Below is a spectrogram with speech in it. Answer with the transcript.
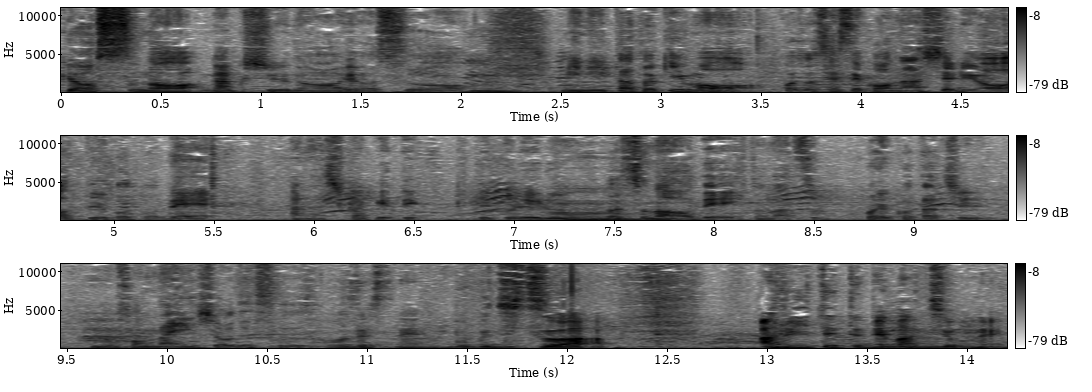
教室の学習の様子をうん。見に行った時も「校長先生こんなんしてるよ」っていうことで話しかけててくれる、うん。素直で人懐っこい子たちのそんな印象です、そうですね。僕実は歩いててね街をね、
